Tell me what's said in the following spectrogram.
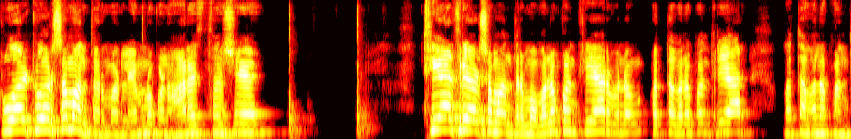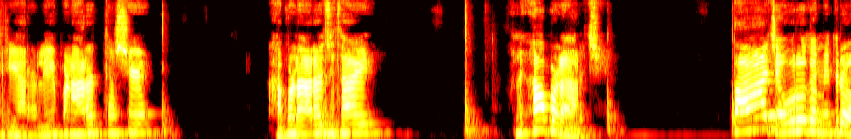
two R two R સમાંતરમાં, એટલે એમનો પણ આર જ થશે. થ્રી આર થ્રી આર સમાંતરમાં one upon three R one વત્તા વન અપન થ્રી આર વત્તા વન અપન થ્રી આર એટલે એ પણ આર જ થશે. આ પણ આર જ થાય. અને આ પણ આર છે. પાંચ અવરોધો મિત્રો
